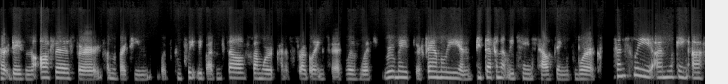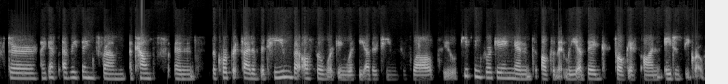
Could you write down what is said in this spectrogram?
part days in the office, or some of our team was completely by themselves, some were kind of struggling to live with roommates or family. And it definitely changed how things work. Essentially, I'm looking after, I guess, everything from accounts and the corporate side of the team, but also working with the other teams as well to keep things working and ultimately a big focus on agency growth,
